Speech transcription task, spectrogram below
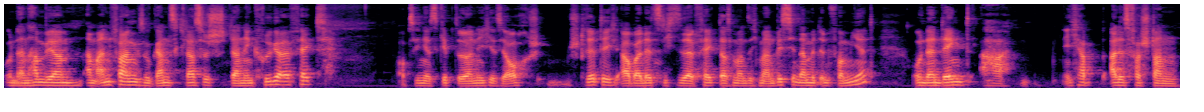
Und dann haben wir am Anfang so ganz klassisch dann den Krüger-Effekt. Ob es ihn jetzt gibt oder nicht, ist ja auch strittig, aber letztlich dieser Effekt, dass man sich mal ein bisschen damit informiert und dann denkt, ah, ich habe alles verstanden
